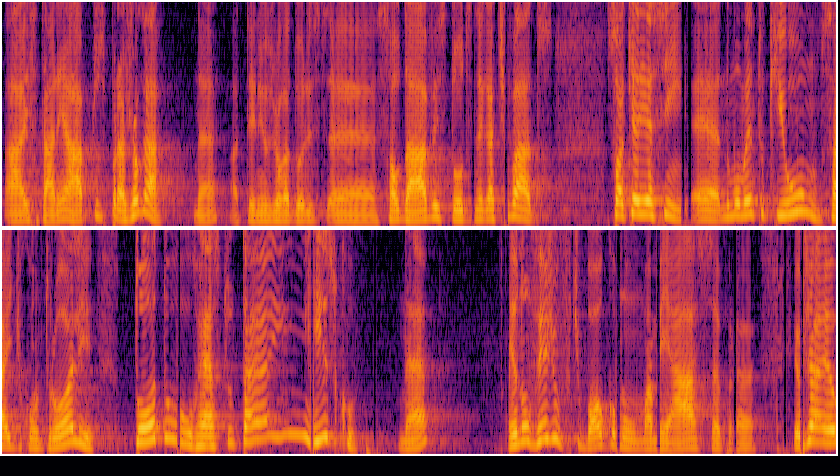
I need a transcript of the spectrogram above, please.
a estarem aptos para jogar, né? A terem os jogadores é, saudáveis, todos negativados. Só que aí, assim, é, no momento que um sai de controle, todo o resto está em risco, né? eu não vejo o futebol como uma ameaça para. Eu já eu,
